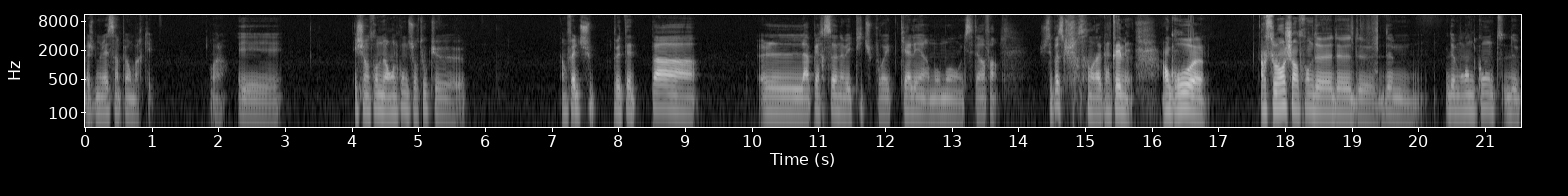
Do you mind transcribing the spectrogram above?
bah, je me laisse un peu embarquer. Voilà. Et, je suis en train de me rendre compte surtout que, en fait, je suis peut-être pas la personne avec qui tu pourrais être calé à un moment, etc. Enfin, je sais pas ce que je suis en train de raconter, mais en gros, euh, en ce moment, je suis en train de, de, de, de, me rendre compte de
